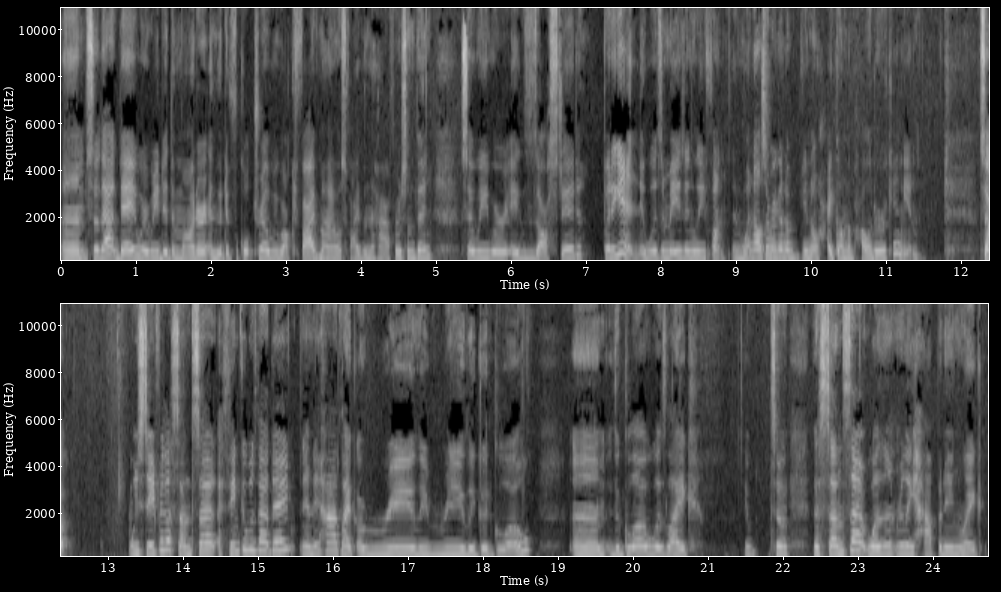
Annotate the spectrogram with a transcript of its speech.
Um, so that day where we did the moderate and the difficult trail we walked five miles five and a half or something. So we were exhausted but again, it was amazingly fun. And when else are we gonna, you know, hike on the Palo Canyon? So we stayed for the sunset. I think it was that day, and it had like a really, really good glow. Um, the glow was like, it, so the sunset wasn't really happening like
